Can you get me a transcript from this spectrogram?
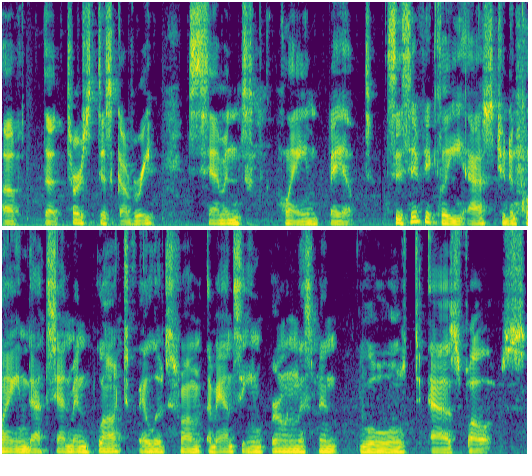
of the terse discovery, Sandmann's claim failed. Specifically, as to the claim that Sandmann blocked Phillips from advancing Burleson ruled as follows.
